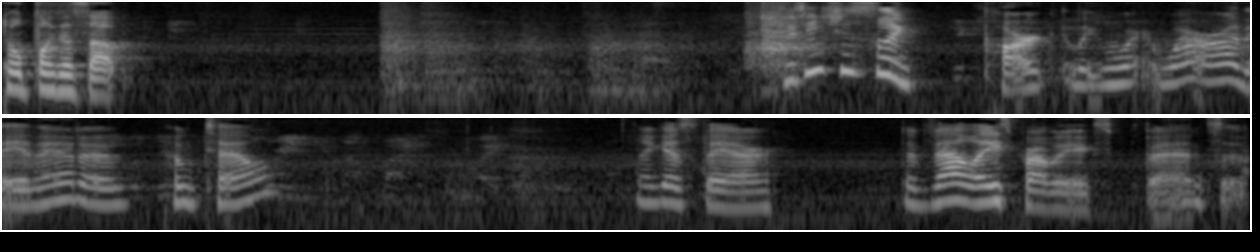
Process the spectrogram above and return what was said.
Don't fuck this up. Did he just like park? Like where, where are they? Are they at a hotel? I guess they are. The valet's probably expensive.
